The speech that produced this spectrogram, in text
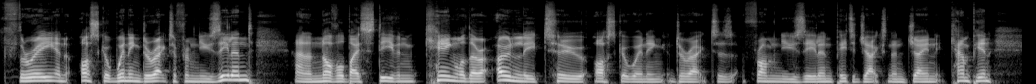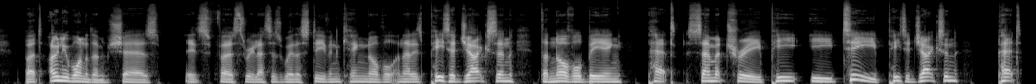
three An Oscar winning director from New Zealand and a novel by Stephen King. Well, there are only two Oscar winning directors from New Zealand Peter Jackson and Jane Campion, but only one of them shares its first three letters with a Stephen King novel, and that is Peter Jackson, the novel being Pet Sematary. P E T, Peter Jackson, Pet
